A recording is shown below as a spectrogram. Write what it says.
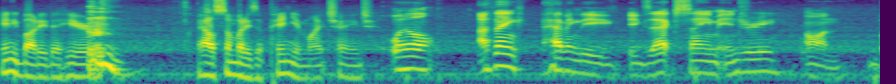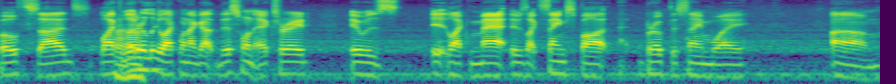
anybody to hear how somebody's opinion might change. Well, I think having the exact same injury on both sides, like Uh-huh. literally, like when I got this one X-rayed, it was it like mat. It was like same spot, broke the same way, um,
